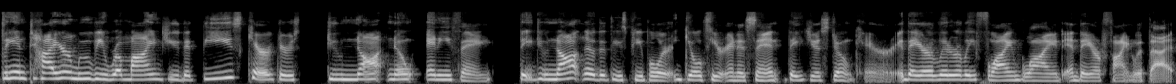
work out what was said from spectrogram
The entire movie reminds you that these characters do not know anything. They do not know that these people are guilty or innocent. They just don't care. They are literally flying blind and they are fine with that.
